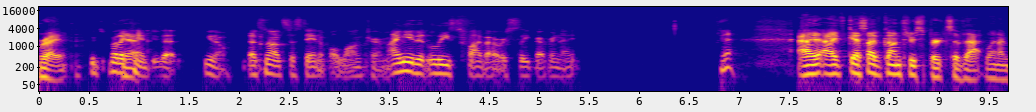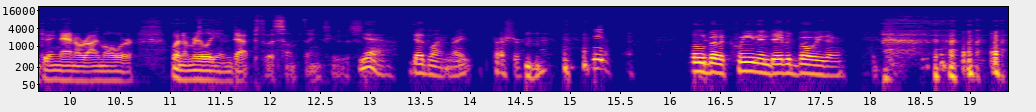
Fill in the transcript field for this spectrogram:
right. But I yeah. can't do that. You know, that's not sustainable long term. I need at least five hours sleep every night. Yeah, I, I, guess I've gone through spurts of that when I'm doing NaNoWriMo or when I'm really in depth with something too. So. Yeah, deadline, right? Pressure. Mm-hmm. a little bit of Queen and David Bowie there.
